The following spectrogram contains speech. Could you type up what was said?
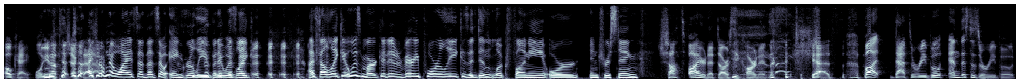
Okay, well, you have to check that I don't know why I said that so angrily, but it was like, I felt like it was marketed very poorly because it didn't look funny or interesting. Shots fired at D'Arcy Carden. yes. But that's a reboot, and this is a reboot.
